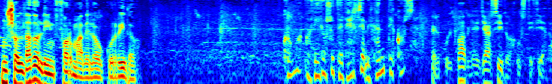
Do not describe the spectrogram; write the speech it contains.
un soldado le informa de lo ocurrido. ¿Cómo ha podido suceder semejante cosa? El culpable ya ha sido ajusticiado.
